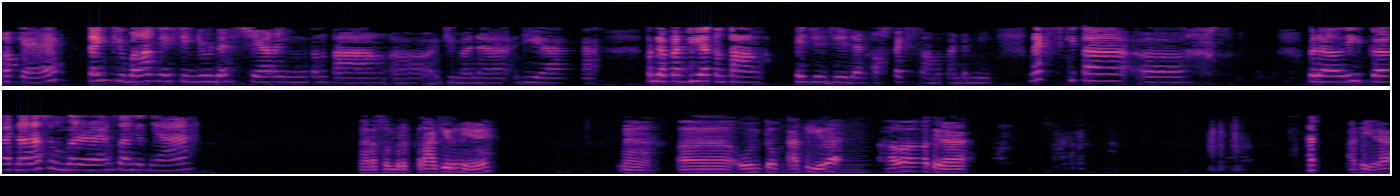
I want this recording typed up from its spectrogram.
oke okay. thank you banget nih Cindy udah sharing tentang uh, gimana dia pendapat dia tentang PJJ dan ospek selama pandemi. Next kita uh, beralih ke narasumber yang selanjutnya. Narasumber terakhir nih ya. Nah, uh, untuk Atira. Halo Atira. Atira.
